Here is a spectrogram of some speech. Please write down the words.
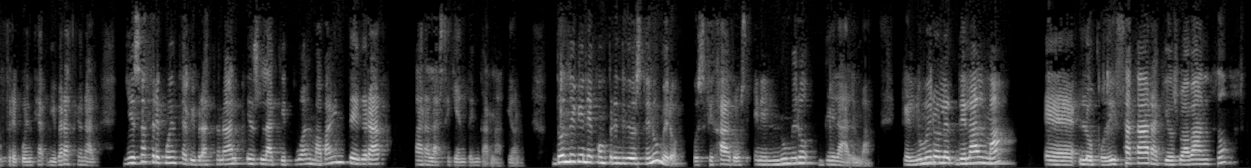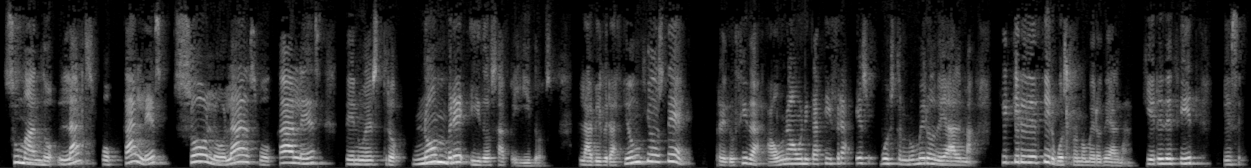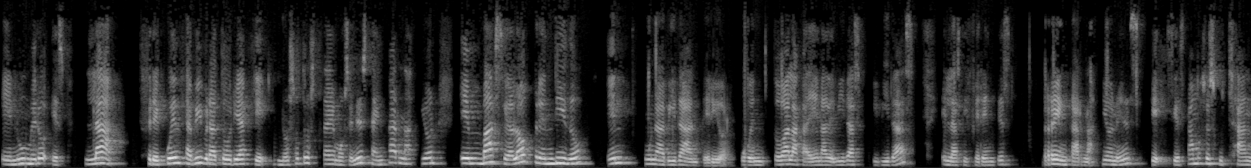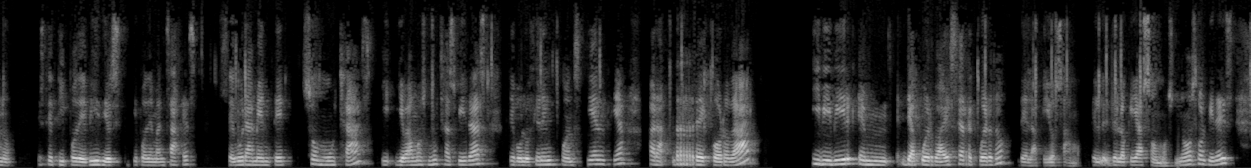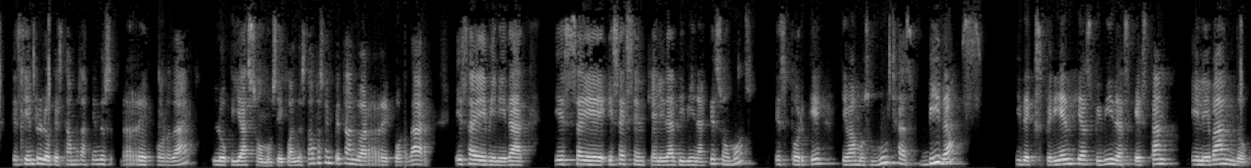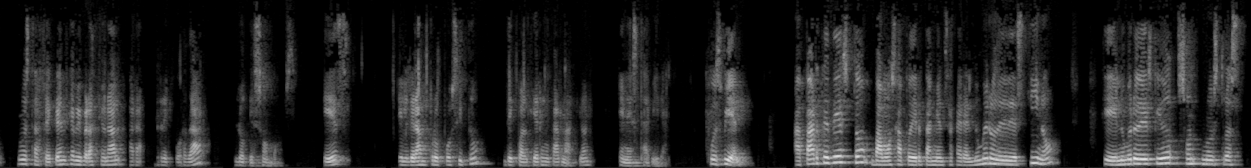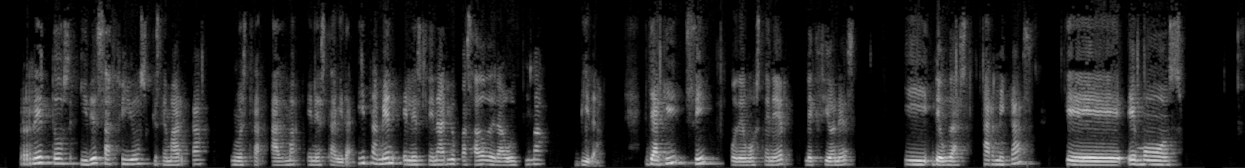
frecuencia vibracional. Y esa frecuencia vibracional es la que tu alma va a integrar para la siguiente encarnación. ¿Dónde viene comprendido este número? Pues fijaros en el número del alma, que el número del alma eh, lo podéis sacar, aquí os lo avanzo, sumando las vocales, solo las vocales de nuestro nombre y dos apellidos. La vibración que os dé reducida a una única cifra es vuestro número de alma. ¿Qué quiere decir vuestro número de alma? Quiere decir que es el número, es la frecuencia vibratoria que nosotros traemos en esta encarnación en base a lo aprendido en una vida anterior o en toda la cadena de vidas vividas en las diferentes reencarnaciones que si estamos escuchando este tipo de vídeos, este tipo de mensajes, seguramente son muchas y llevamos muchas vidas de evolución en conciencia para recordar y vivir de acuerdo a ese recuerdo de, la que yo de, lo que ya somos. No os olvidéis que siempre lo que estamos haciendo es recordar lo que ya somos. Y cuando estamos empezando a recordar esa divinidad, esa, esa esencialidad divina que somos, es porque llevamos muchas vidas y de experiencias vividas que están elevando nuestra frecuencia vibracional para recordar lo que somos, que es el gran propósito de cualquier encarnación en esta vida. Pues bien, aparte de esto, vamos a poder también sacar el número de destino, que el número de destino son nuestros retos y desafíos que se marca nuestra alma en esta vida y también el escenario pasado de la última vida. Y aquí sí podemos tener lecciones y deudas kármicas que hemos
